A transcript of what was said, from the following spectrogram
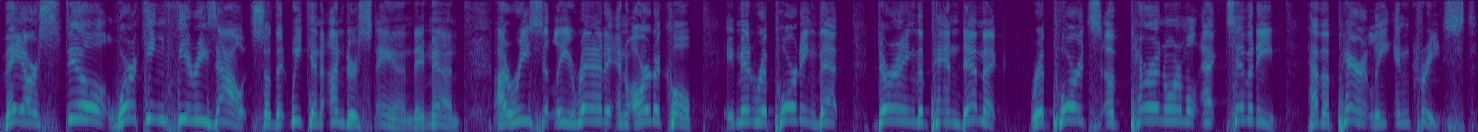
they are still working theories out so that we can understand. Amen. I recently read an article, amen, reporting that during the pandemic, reports of paranormal activity have apparently increased.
